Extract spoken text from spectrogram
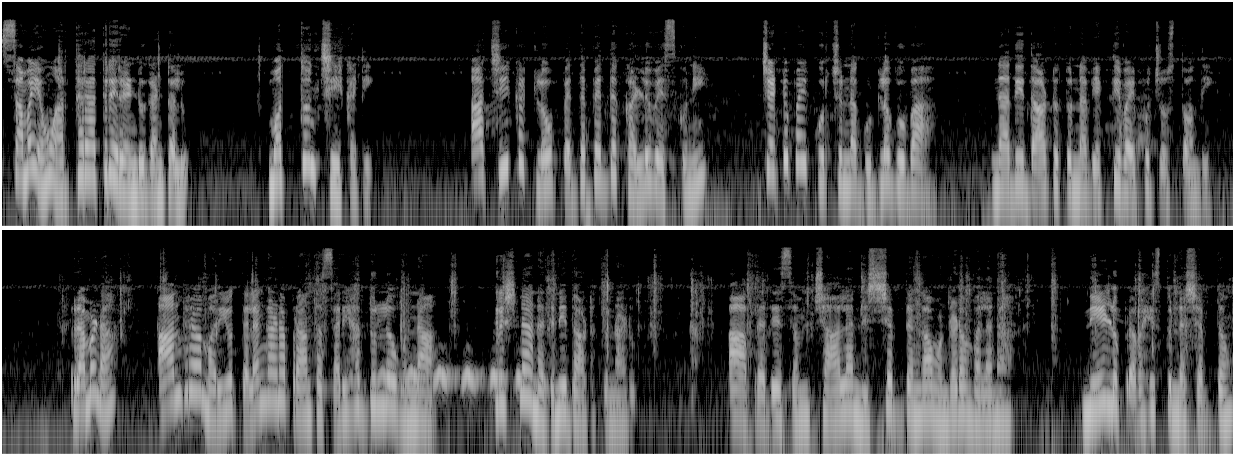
సమయం అర్ధరాత్రి రెండు గంటలు. మొత్తం చీకటి. ఆ చీకట్లో పెద్ద పెద్ద కళ్ళు వేసుకుని చెట్టుపై కూర్చున్న గుడ్లగూబ నది దాటుతున్న వ్యక్తి వైపు చూస్తోంది. రమణ ఆంధ్ర మరియు తెలంగాణ ప్రాంత సరిహద్దుల్లో ఉన్న కృష్ణా నదిని దాటుతున్నాడు. ఆ ప్రదేశం చాలా నిశ్శబ్దంగా ఉండడం వలన నీళ్ళు ప్రవహిస్తున్న శబ్దం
